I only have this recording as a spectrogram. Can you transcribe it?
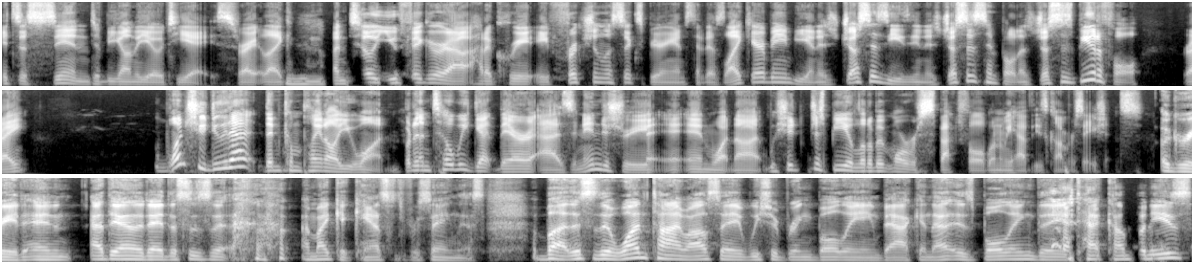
it's a sin to be on the OTAs, right? Like Mhm. until you figure out how to create a frictionless experience that is like Airbnb and is just as easy and is just as simple and is just as beautiful, right? Once you do that, then complain all you want. But until we get there as an industry and whatnot, we should just be a little bit more respectful when we have these conversations. Agreed. And at the end of the day, this is a, I might get canceled for saying this, but this is the one time I'll say we should bring bullying back, and that is bullying the tech companies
